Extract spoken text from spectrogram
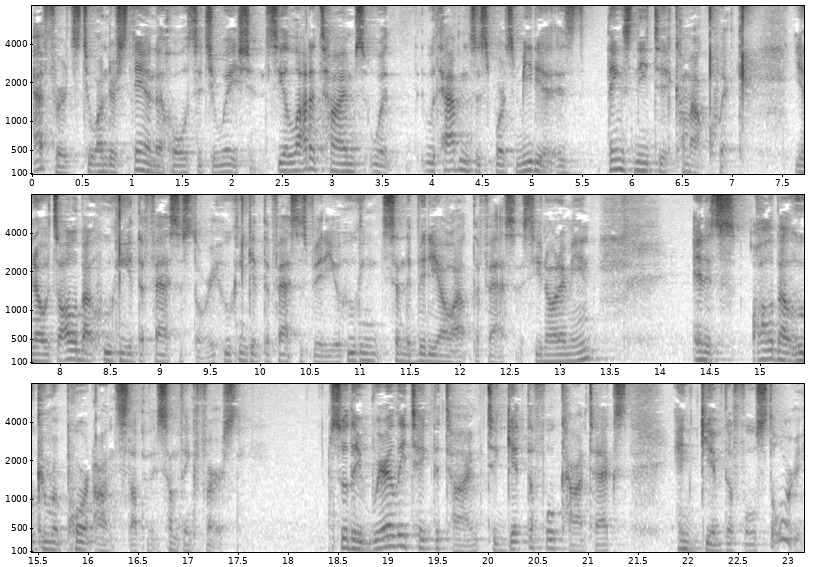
efforts to understand the whole situation. See, a lot of times what what happens in sports media is things need to come out quick. You know, it's all about who can get the fastest story, who can get the fastest video, who can send the video out the fastest. You know what I mean? And it's all about who can report on stuff, something first. So they rarely take the time to get the full context and give the full story.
